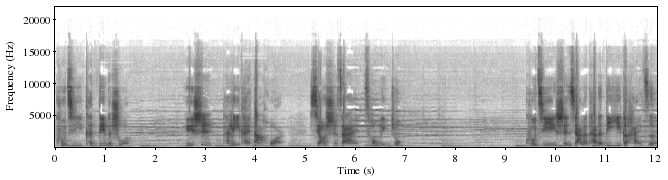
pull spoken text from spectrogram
库基肯定地说。于是他离开大伙儿，消失在丛林中。库基生下了他的第一个孩子，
